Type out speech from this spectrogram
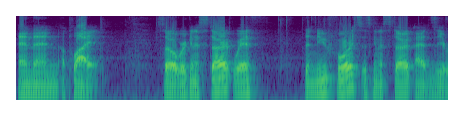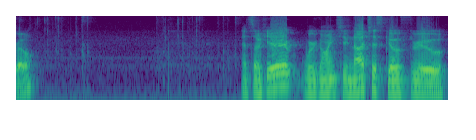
and then apply it. So we're going to start with the new force is going to start at zero. And so here we're going to not just go through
